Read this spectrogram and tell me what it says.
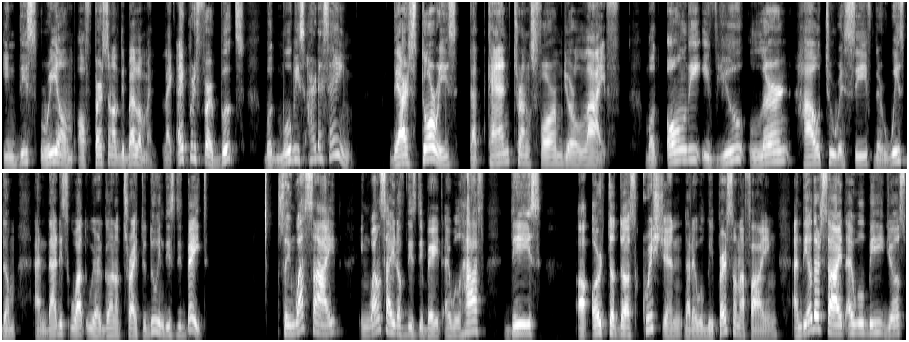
in this realm of personal development. Like I prefer books, but movies are the same. They are stories that can transform your life but only if you learn how to receive their wisdom. And that is what we are going to try to do in this debate. So, in one side, in one side of this debate, I will have this uh, Orthodox Christian that I will be personifying, and the other side, I will be just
